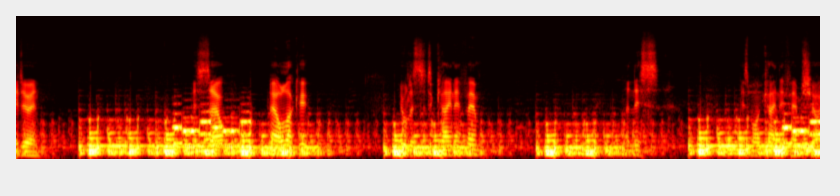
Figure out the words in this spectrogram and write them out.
You doing? This is Al, Al Luckett. You're listening to Kane FM. And this is my Kane FM show.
